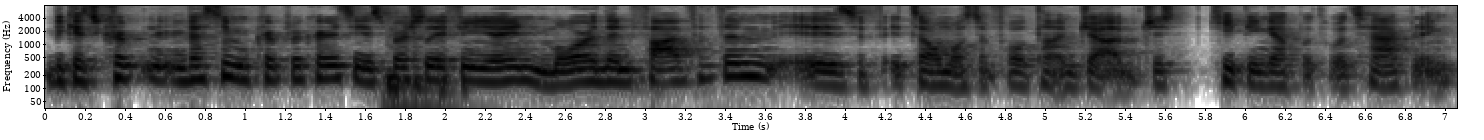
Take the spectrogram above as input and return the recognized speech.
because crypt, investing in cryptocurrency, especially if you're in more than five of them, is it's almost a full time job. Just keeping up with what's happening.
